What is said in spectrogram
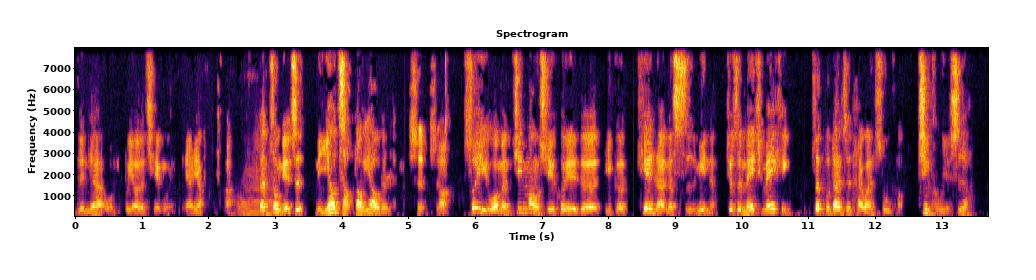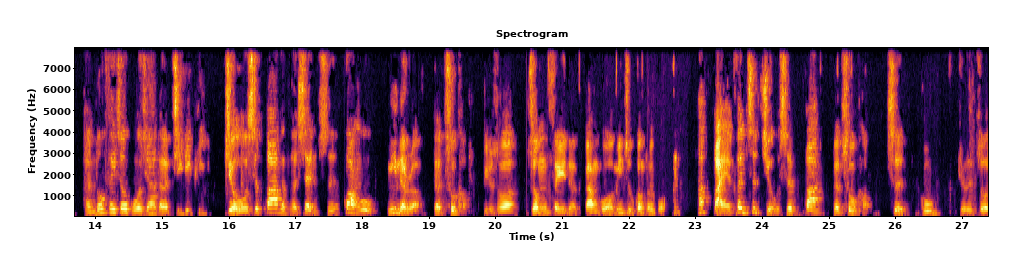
人家我们不要的纤维，人家要啊，但重点是你要找到要的人，是是啊，所以我们经贸协会的一个天然的使命呢，就是 matchmaking。这不但是台湾出口，进口也是啊。很多非洲国家的 GDP 九十八个 percent 是矿物 mineral 的出口，比如说中非的刚果民主共和国，它百分之九十八的出口是钴，就是做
